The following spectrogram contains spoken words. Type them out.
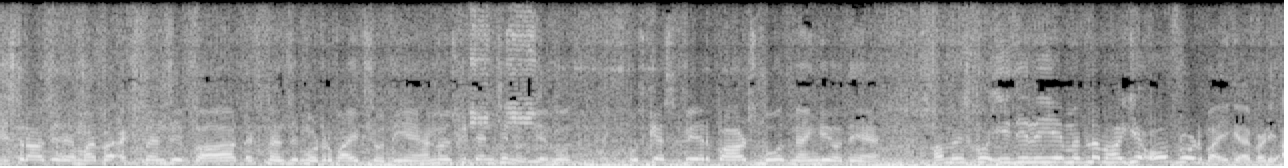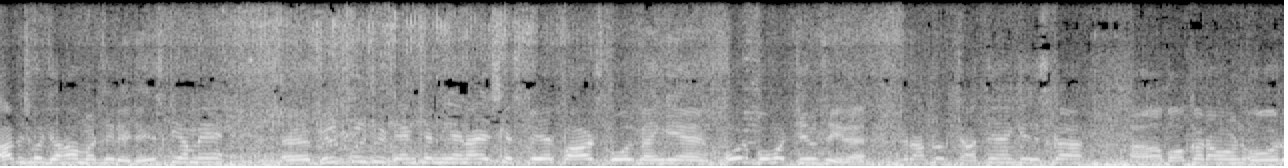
जिस तरह से हमारे पास expensive car expensive motor bikes होती हैं, हमें उसकी टेंशन होती है बहुत। उसके स्पेयर पार्ट्स बहुत महँगे होते हैं। हम इसको इजीली ये मतलब हाँ ये ऑफ़ रोड बाइक है बड़ी। आप इसको जहाँ मर्ज़ी ले जाए इसकी हमें बिल्कुल भी टेंशन नहीं है ना, इसके स्पेयर पार्ट्स बहुत महँगे हैं और बहुत चिल सीन है। अगर आप लोग चाहते हैं कि इसका वॉक अराउंड और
